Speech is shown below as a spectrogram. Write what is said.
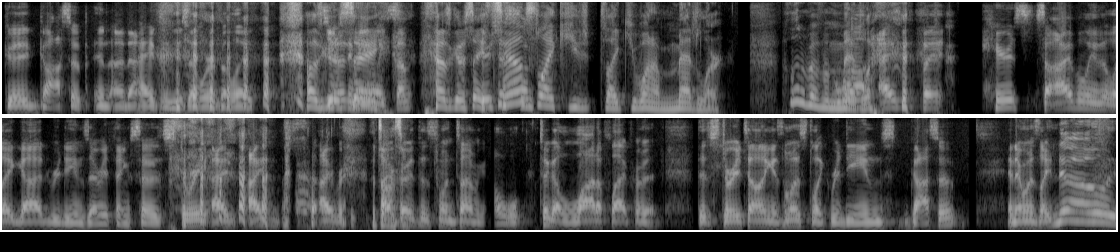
good gossip, and I, I hate to use that word, but like I was gonna say, I, mean? like some, I was gonna say, it sounds some, like you like you want a meddler, a little bit of a meddler. Well, I, but here's so I believe that like God redeems everything. So story, I I I wrote, awesome. I wrote this one time, ago, took a lot of flack from it. That storytelling is almost like redeemed gossip and everyone's like, "No,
